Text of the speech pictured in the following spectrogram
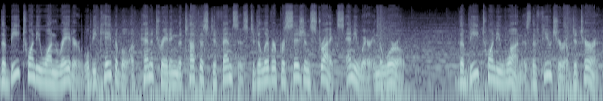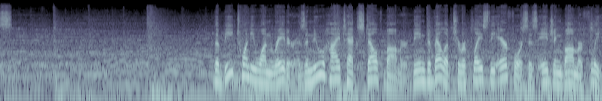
The B-21 Raider will be capable of penetrating the toughest defenses to deliver precision strikes anywhere in the world. The B-21 is the future of deterrence. The B-21 Raider is a new high-tech stealth bomber being developed to replace the Air Force's aging bomber fleet.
